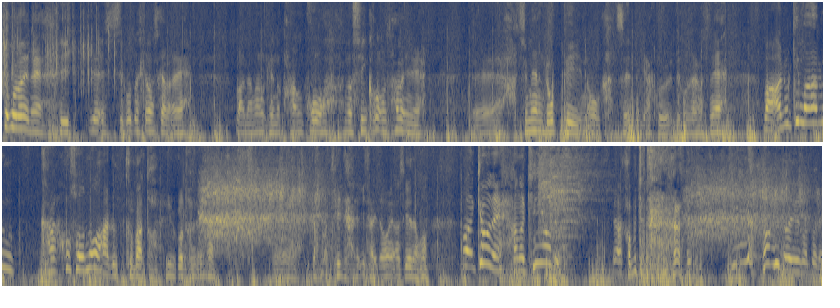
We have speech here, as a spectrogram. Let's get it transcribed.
ところへね行って仕事してますからね、まあ、長野県の観光の振興のためにね、えー、八面六臂の活躍でございますね、まあ、歩き回るからこその歩く間ということでね、えー、頑張っていただきたいと思いますけれども、まあ、今日ねあの金曜日。やかぶっちゃった。金曜日ということで、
